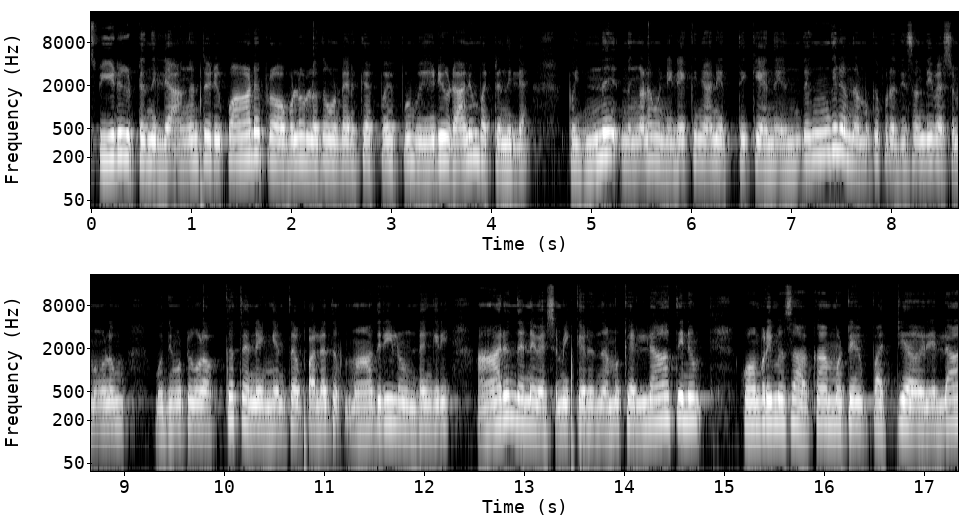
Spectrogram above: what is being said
സ്പീഡ് കിട്ടുന്നില്ല. അങ്ങനത്തെ ഒരുപാട് പ്രോബ്ലം ഉള്ളതുകൊണ്ട് എനിക്ക് എപ്പോൾ എപ്പോൾ വീഡിയോ ഇടാനും പറ്റുന്നില്ല. അപ്പോൾ ഇന്ന് നിങ്ങളുടെ മുന്നിലേക്ക് ഞാൻ എത്തിക്കുകയെന്ന് എന്തെങ്കിലും നമുക്ക് പ്രതിസന്ധി വിഷമങ്ങളും ബുദ്ധിമുട്ടുകളും ഒക്കെ തന്നെ ഇങ്ങനത്തെ പല മാതിരിയിലുണ്ടെങ്കിൽ ആരും തന്നെ വിഷമിക്കരുത്. നമുക്ക് എല്ലാത്തിനും കോംപ്രമൈസ് ആക്കാൻ പറ്റി പറ്റിയ എല്ലാ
